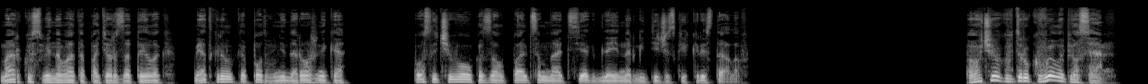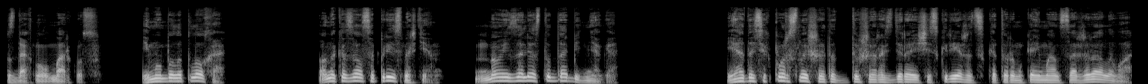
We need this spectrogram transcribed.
Маркус виновато потер затылок и открыл капот внедорожника, после чего указал пальцем на отсек для энергетических кристаллов. «Паучок вдруг вылупился», — вздохнул Маркус. Ему было плохо. Он оказался при смерти, но и залез туда, бедняга. Я до сих пор слышу этот душераздирающий скрежет, с которым Кайман сожрал его.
